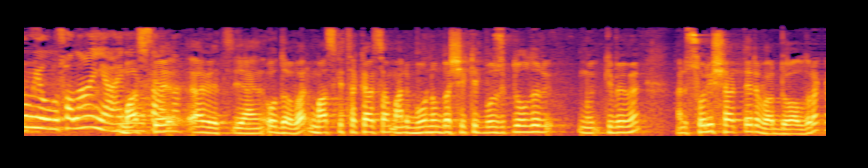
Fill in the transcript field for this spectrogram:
solunum yolu falan ya hani Maske insanlar. evet yani o da var. Maske takarsam hani burnumda şekil bozukluğu olur mu gibi mi? Hani soru işaretleri var doğal olarak.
